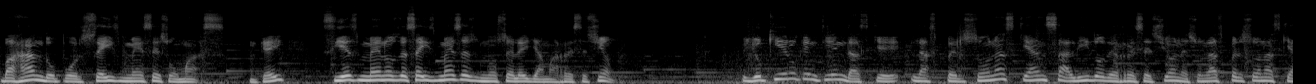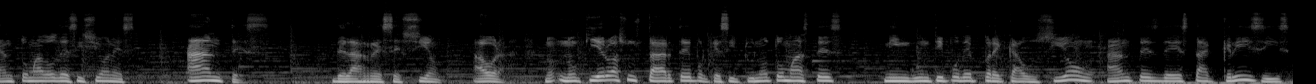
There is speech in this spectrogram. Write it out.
bajando por seis meses o más. ¿ok? Si es menos de seis meses, no se le llama recesión. Yo quiero que entiendas que las personas que han salido de recesiones son las personas que han tomado decisiones antes de la recesión. Ahora, no, quiero asustarte porque si tú no tomaste ningún tipo de precaución antes de esta crisis,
